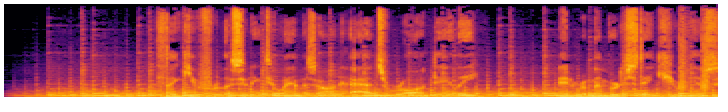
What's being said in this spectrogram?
bye. Thank you for listening to Amazon Ads Raw Daily. And remember to stay curious.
